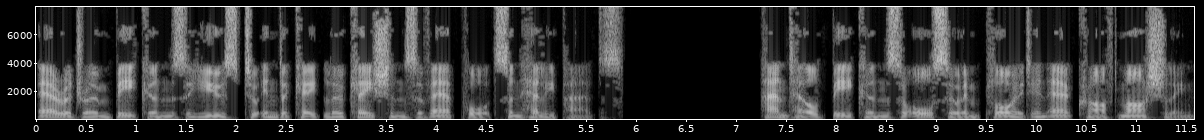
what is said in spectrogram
Aerodrome beacons are used to indicate locations of airports and helipads. Handheld beacons are also employed in aircraft marshalling,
